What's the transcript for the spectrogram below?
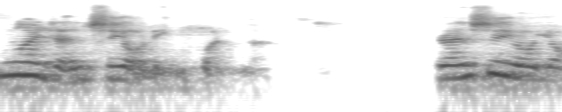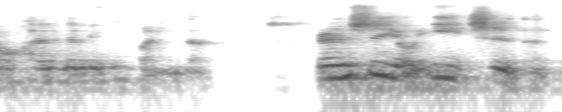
因为人是有灵魂的，人是有永恒的灵魂的，人是有意志的，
